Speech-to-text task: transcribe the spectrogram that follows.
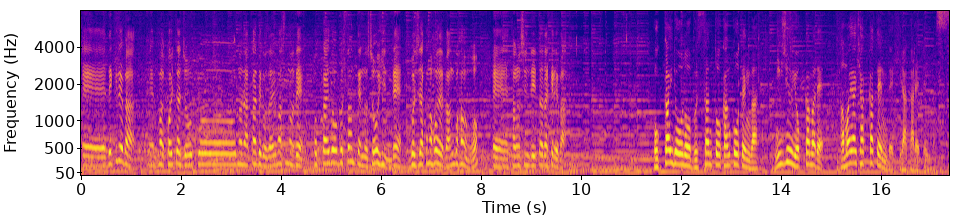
え、できれば、えまあ、こういった状況の中でございますので北海道物産展の商品でご自宅の方で晩ご飯を、え、楽しんでいただければ。北海道の物産と観光展は24日まで浜屋百貨店で開かれています。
